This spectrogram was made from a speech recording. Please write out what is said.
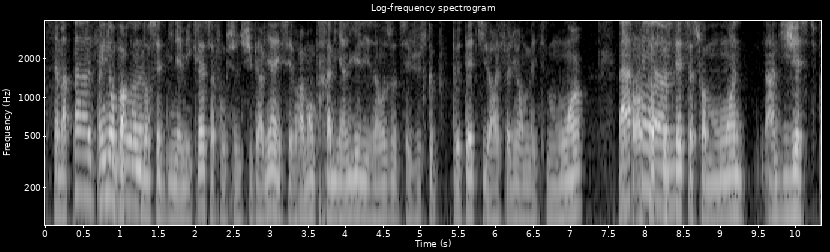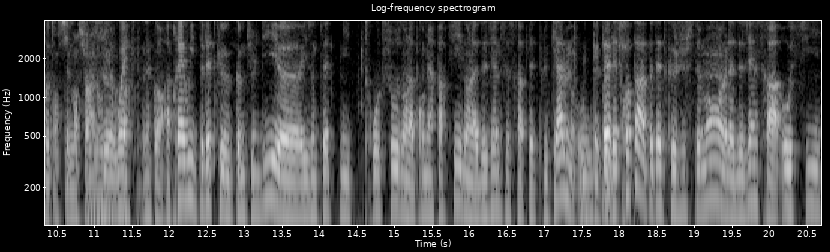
Ça m'a pas du Ah oui, non, par contre, euh, dans cette dynamique-là, ça fonctionne super bien et c'est vraiment très bien lié les uns aux autres. C'est juste que peut-être il aurait fallu en mettre moins pour bah, faire en sorte que euh, peut-être ça soit moins indigeste potentiellement sur la Je- longueur. ouais, quoi. d'accord. Après, oui, peut-être que, comme tu le dis, euh, ils ont peut-être mis trop de choses dans la première partie et dans la deuxième, ça sera peut-être plus calme. Ou Peut-être. pas. Peut-être que justement, la deuxième sera aussi.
